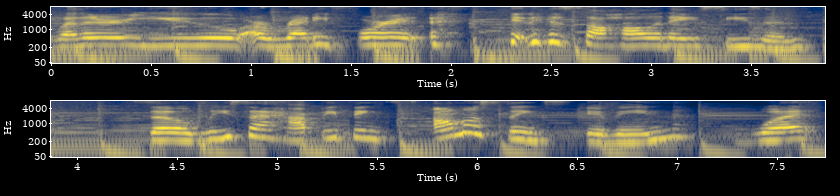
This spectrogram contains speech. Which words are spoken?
whether you are ready for it, it is the holiday season. So, Lisa, happy thanks almost Thanksgiving. What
